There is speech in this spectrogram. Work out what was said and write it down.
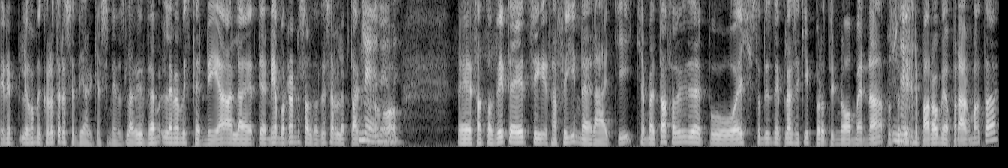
είναι λίγο μικρότερα σε διάρκεια συνήθως. Δηλαδή δεν λέμε εμείς ταινία, αλλά η ταινία μπορεί να είναι 44 λεπτά, Ναι, ξέρω ναι, εγώ. Ε, θα το δείτε έτσι, θα φύγει νεράκι και μετά θα δείτε που έχει στο Disney Plus εκεί προτινόμενα που σου Ναι. δείχνει παρόμοια πράγματα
